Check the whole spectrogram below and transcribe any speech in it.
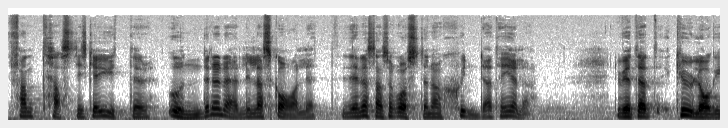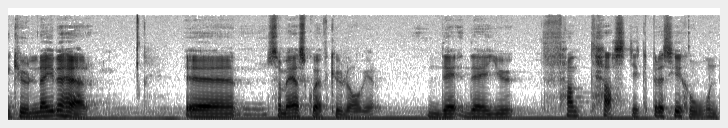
fantastiska ytor under det där lilla skalet. Det är nästan som rosten har skyddat det hela. Du vet att kullagerkulorna i det här, eh, som är SKF-kullager, det, det, är ju fantastisk precision.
